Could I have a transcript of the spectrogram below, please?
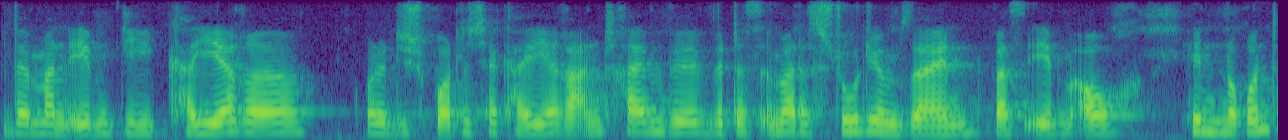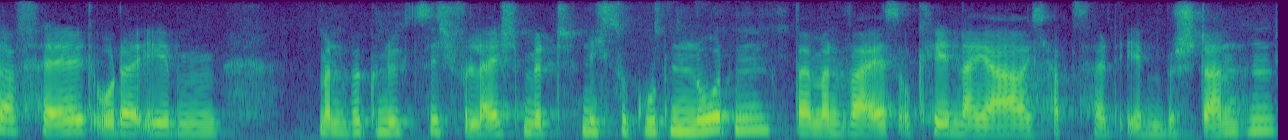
wenn man eben die Karriere oder die sportliche Karriere antreiben will, wird das immer das Studium sein, was eben auch hinten runterfällt oder eben man begnügt sich vielleicht mit nicht so guten Noten, weil man weiß, okay, naja, ich habe es halt eben bestanden.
